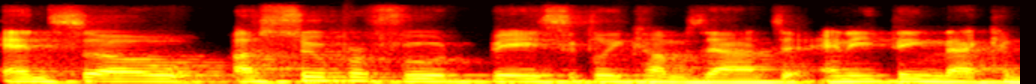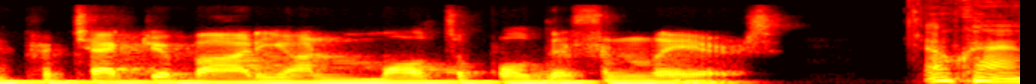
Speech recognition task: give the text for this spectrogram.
and so a superfood basically comes down to anything that can protect your body on multiple different layers. Okay.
